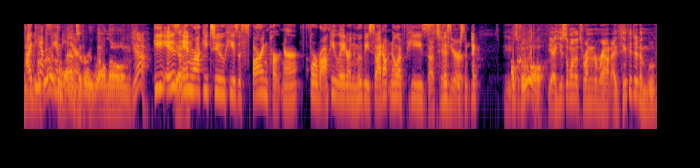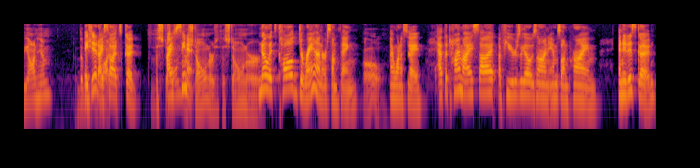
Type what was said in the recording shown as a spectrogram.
I can't Roberto see him Duran's a very well known. yeah. He is Yeah. in Rocky 2. He's a sparring partner for Rocky later in the movie. So I don't know if he's That's him this here. person. I, He's Oh, cool. Yeah, he's the one that's running around. I think they did a movie on him. that we they should did. I saw it's good. The Stone. I've seen or it. Stone, or is it the Stone? Or No, it's called Duran or something. Oh, I want to say. At the time I saw it a few years ago, it was on Amazon Prime, and it is good.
